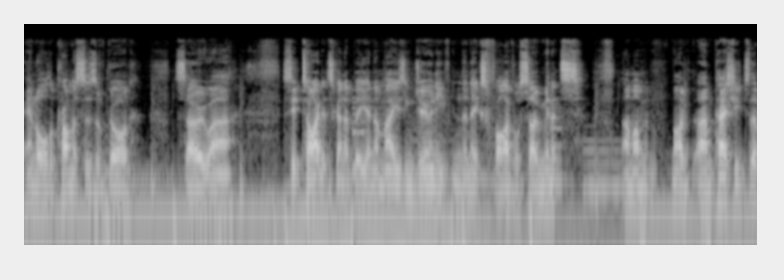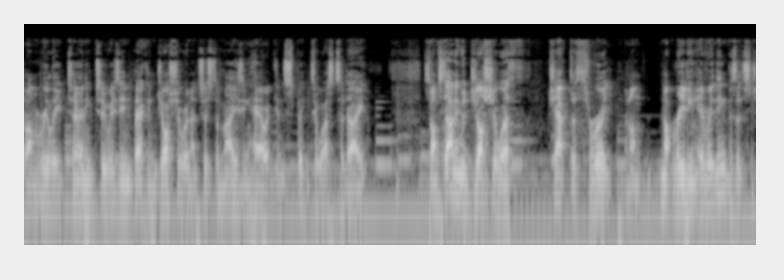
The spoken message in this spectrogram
and all the promises of God. So uh, sit tight. It's going to be an amazing journey in the next five or so minutes. Um, my um, passage that I'm really turning to is in back in Joshua, and it's just amazing how it can speak to us today. So I'm starting with Joshua chapter 3, and I'm not reading everything because it's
